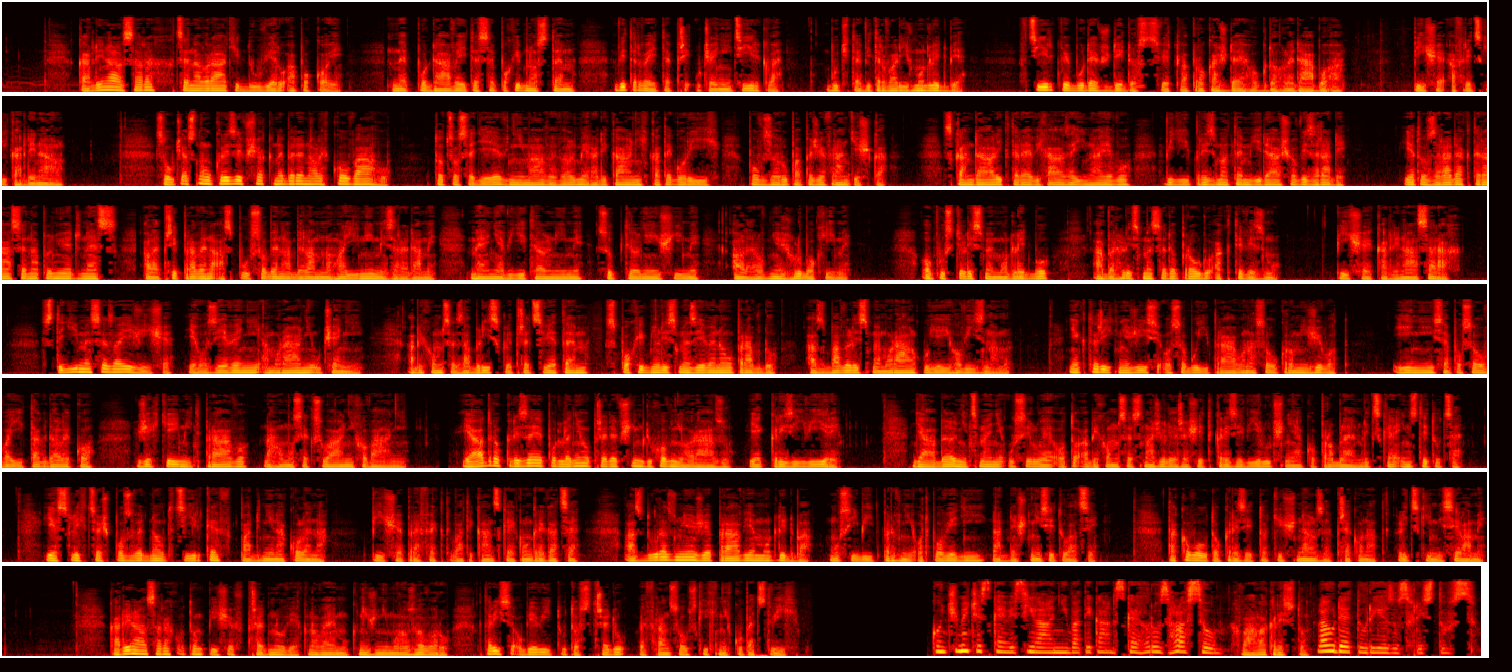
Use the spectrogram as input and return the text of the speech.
Kardinál Sarach chce navrátit důvěru a pokoj. Nepodávejte se pochybnostem, vytrvejte při učení církve. Buďte vytrvalí v modlitbě. V církvi bude vždy dost světla pro každého, kdo hledá Boha, píše africký kardinál. Současnou krizi však nebere na lehkou váhu. To, co se děje, vnímá ve velmi radikálních kategoriích po vzoru papeže Františka. Skandály, které vycházejí najevo, vidí prismatem Jidášovy zrady. Je to zrada, která se naplňuje dnes, ale připravena a způsobena byla mnoha jinými zradami, méně viditelnými, subtilnějšími, ale rovněž hlubokými. Opustili jsme modlitbu a vrhli jsme se do proudu aktivismu, píše kardinál Sarach. Stydíme se za Ježíše, jeho zjevení a morální učení. Abychom se zablízkli před světem, spochybnili jsme zjevenou pravdu a zbavili jsme morálku jejího významu. Někteří kněží si osobují právo na soukromý život, jiní se posouvají tak daleko, že chtějí mít právo na homosexuální chování. Jádro krize je podle něho především duchovního rázu, je krizí víry. Ďábel nicméně usiluje o to, abychom se snažili řešit krizi výlučně jako problém lidské instituce – Jestli chceš pozvednout církev, padni na kolena, píše prefekt Vatikánské kongregace a zdůrazňuje, že právě modlitba musí být první odpovědí na dnešní situaci. Takovouto krizi totiž nelze překonat lidskými silami. Kardinál Sarach o tom píše v předmluvě k novému knižnímu rozhovoru, který se objeví tuto středu ve francouzských knihkupectvích. Končíme české vysílání vatikánského rozhlasu. Chvála Kristu. Laudetur Jezus Christus.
